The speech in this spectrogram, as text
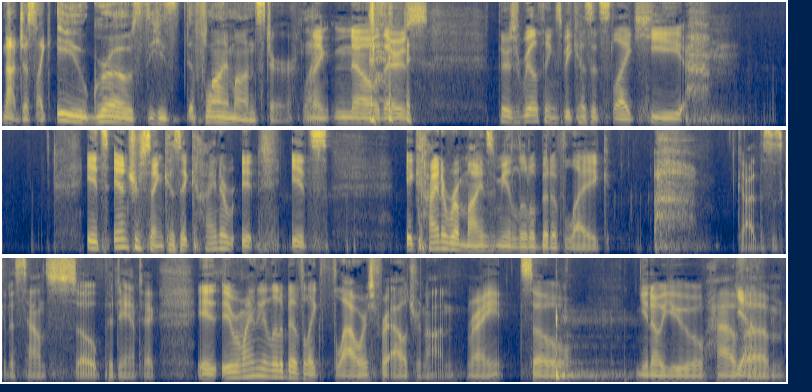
not just like ew gross he's a fly monster like, like no there's there's real things because it's like he it's interesting because it kind of it it's it kind of reminds me a little bit of like god this is going to sound so pedantic it, it reminds me a little bit of like flowers for algernon right so you know you have Yeah. um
